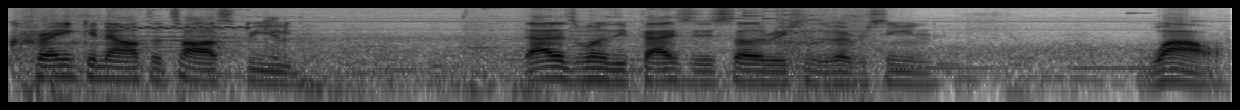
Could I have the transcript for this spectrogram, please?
cranking out the top speed that is one of the fastest accelerations i've ever seen wow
